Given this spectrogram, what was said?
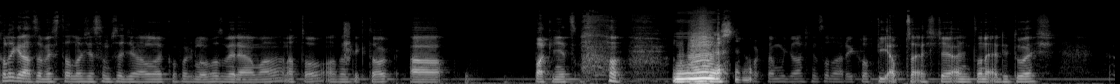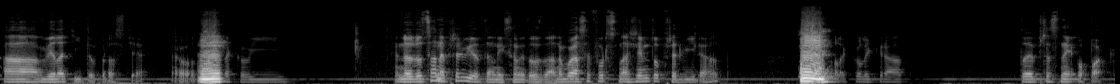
kolikrát se mi stalo, že jsem se dělal jako fakt dlouho s videama na to, na ten TikTok a pak něco. mm, jasně, no. Pak tam uděláš něco na rychlo v té apce ještě, ani to needituješ a vyletí to prostě. Jo, to mm. je takový... No docela nepředvídatelný se mi to zdá, nebo já se furt snažím to předvídat, mm. ale kolikrát to je přesný opak.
